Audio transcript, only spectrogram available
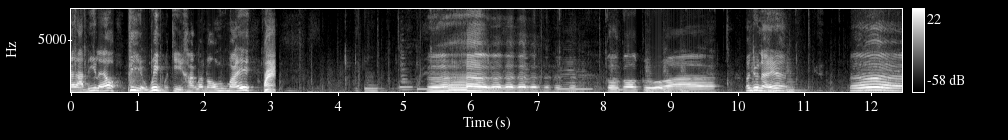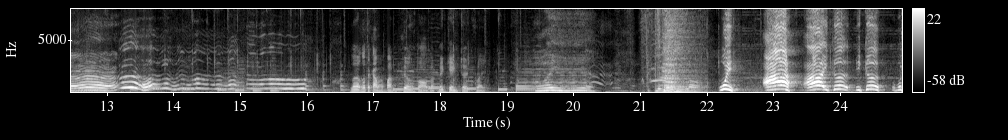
ขนาดนี้แล้ว พี่วิ่งมากี่ครั้งแล้วน้องรู้ไหมก็ก็กลัวมันอยู่ไหนอะแล้วเราก็จะกลับมาปั่นเครื่องต่อแบบไม่เกรงใจใครเฮ้ยเหี้ยนึกว่าถึงหรออุ้ยอ่าอ่าอีกคืออีกคือมัน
